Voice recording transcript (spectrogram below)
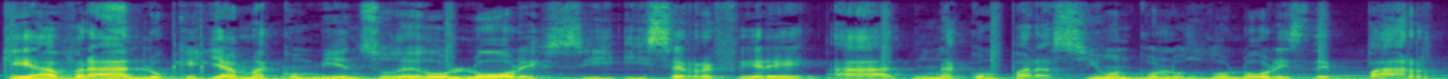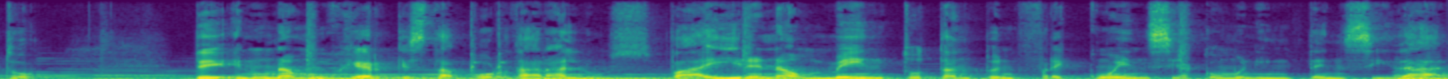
que habrá lo que llama comienzo de dolores y, y, se refiere a una comparación con los dolores de parto en una mujer que está por dar a luz. Va a ir en aumento tanto en frecuencia como en intensidad.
